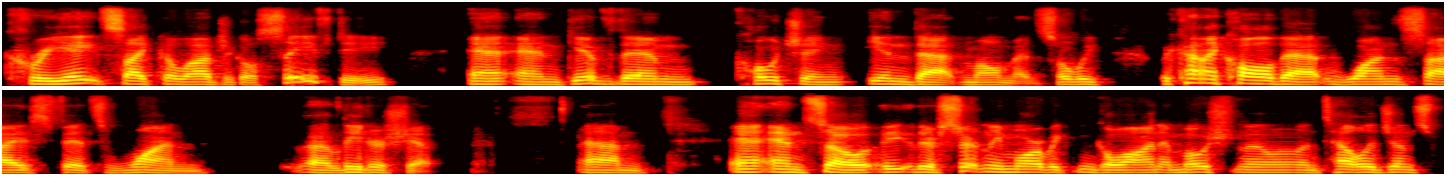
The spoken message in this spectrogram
create psychological safety, and, and give them coaching in that moment. So we, we kind of call that one size fits one uh, leadership. Um, and, and, so there's certainly more we can go on. Emotional intelligence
